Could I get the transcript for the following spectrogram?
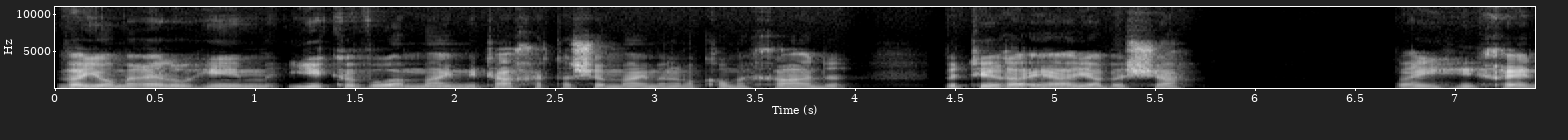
ויאמר אלוהים, ייקבעו המים מתחת השמיים אל מקום אחד, ותיראה היבשה. ויהי כן.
